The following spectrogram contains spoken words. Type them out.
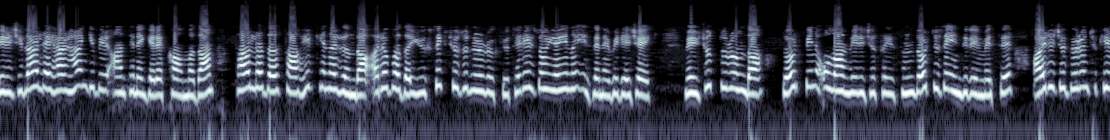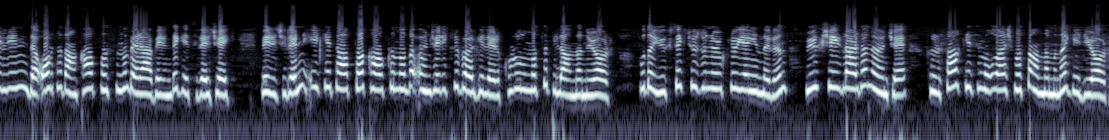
Vericilerle herhangi bir antene gerek kalmadan tarlada, sahil kenarında, arabada yüksek çözünürlüklü televizyon yayını izlenebilecek. Mevcut durumda 4000 olan verici sayısının 400'e indirilmesi ayrıca görüntü kirliliğinin de ortadan kalkmasını beraberinde getirecek. Vericilerin ilk etapta kalkınmada öncelikli bölgeleri kurulması planlanıyor. Bu da yüksek çözünürlüklü yayınların büyük şehirlerden önce kırsal kesime ulaşması anlamına geliyor.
